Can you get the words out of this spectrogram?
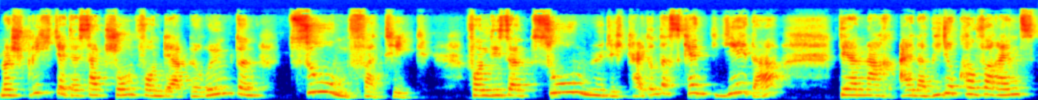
Man spricht ja deshalb schon von der berühmten Zoom-Fatigue, von dieser Zoom-Müdigkeit. Und das kennt jeder, der nach einer Videokonferenz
